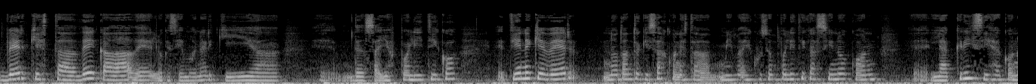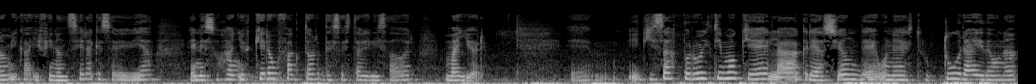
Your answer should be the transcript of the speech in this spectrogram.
ver que esta década de lo que se llama anarquía, de ensayos políticos, eh, tiene que ver no tanto quizás con esta misma discusión política, sino con eh, la crisis económica y financiera que se vivía en esos años, que era un factor desestabilizador mayor. Eh, y quizás por último que la creación de una estructura y de una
